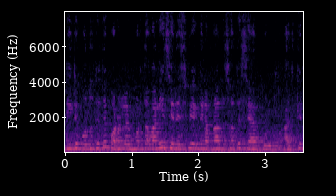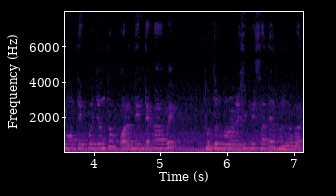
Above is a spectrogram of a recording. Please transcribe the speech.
দ্বিতীয় পদ্ধতিতে পটলের ভর্তা বানিয়ে সেই রেসিপি একদিন আপনাদের সাথে শেয়ার করব। আজকের মতো এ পর্যন্ত, পরের দিন দেখা হবে নতুন কোনো রেসিপির সাথে। ধন্যবাদ।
